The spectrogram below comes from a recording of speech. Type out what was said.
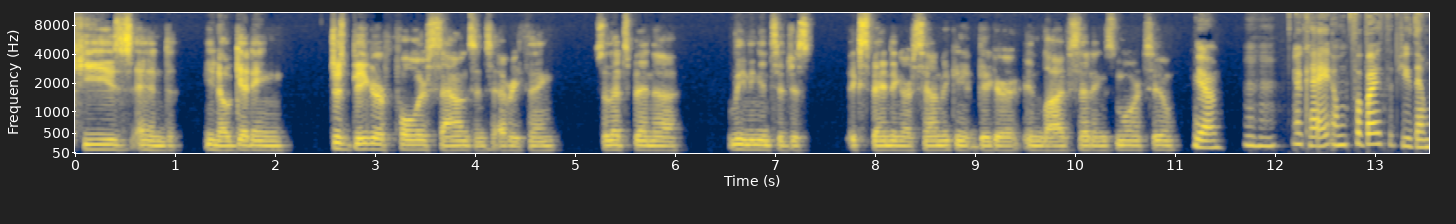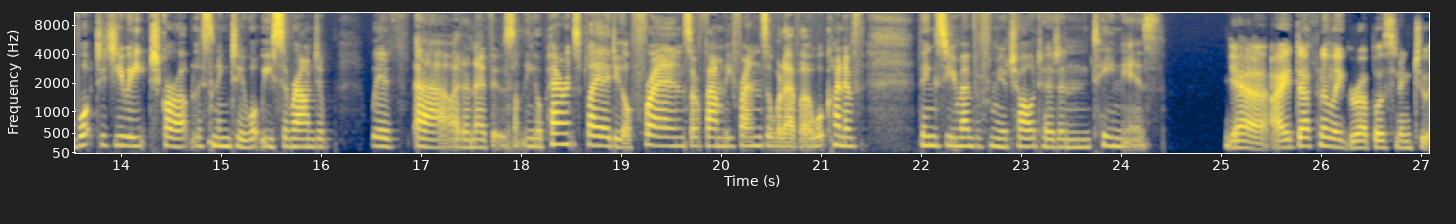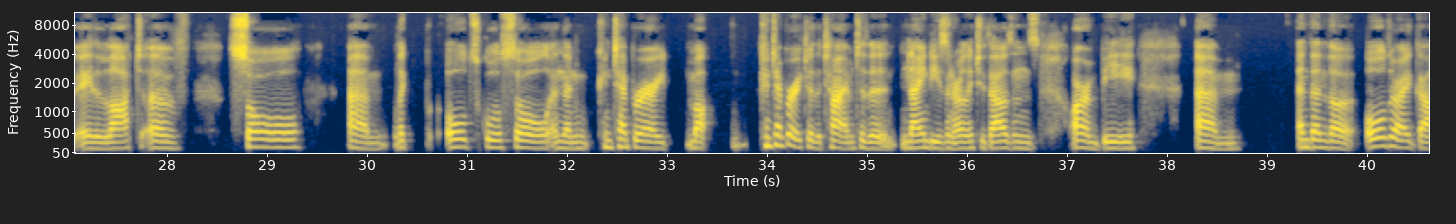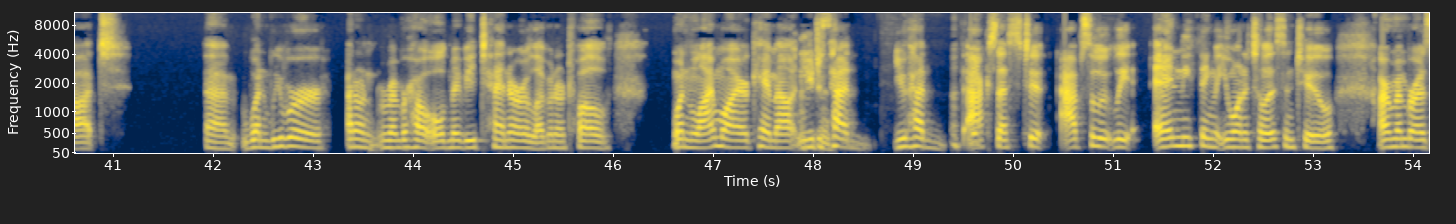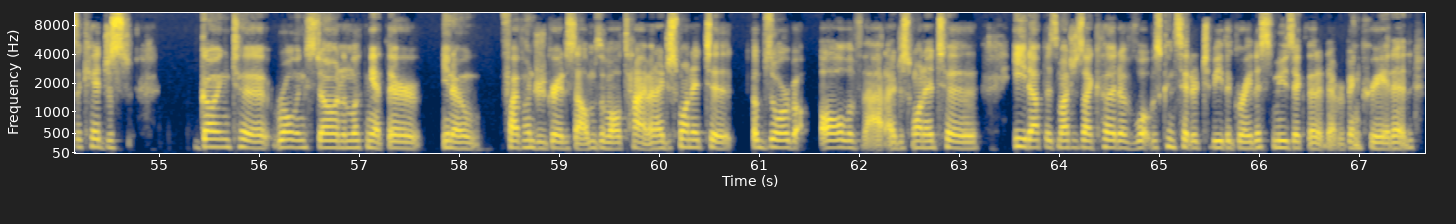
keys and, you know, getting just bigger, fuller sounds into everything. So that's been uh, leaning into just expanding our sound, making it bigger in live settings more too. Yeah. hmm Okay, and for both of you, then, what did you each grow up listening to? What were you surrounded with? Uh, I don't know if it was something your parents played, or your friends, or family friends, or whatever. What kind of things do you remember from your childhood and teen years? Yeah, I definitely grew up listening to a lot of soul, um, like old school soul, and then contemporary, mo- contemporary to the time, to the '90s and early 2000s R and B. Um, and then the older I got, um, when we were, I don't remember how old, maybe 10 or 11 or 12, when LimeWire came out, and you just had you had access to absolutely anything that you wanted to listen to. I remember as a kid just going to Rolling Stone and looking at their, you know, 500 greatest albums of all time. And I just wanted to absorb all of that. I just wanted to eat up as much as I could of what was considered to be the greatest music that had ever been created.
